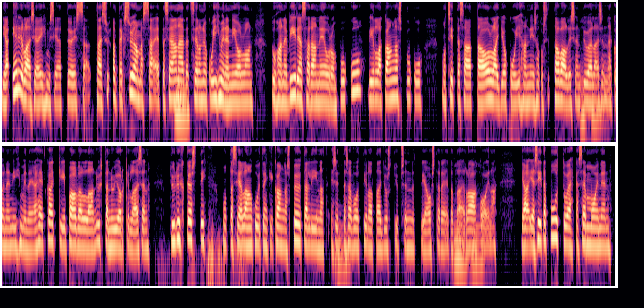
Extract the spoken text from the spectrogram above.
ja erilaisia ihmisiä töissä, tai sy- anteeksi, syömässä, että sä mm. näet, että siellä on joku ihminen, jolla on 1500 euron puku, villakangaspuku, mutta sitten saattaa olla joku ihan niin sanotusti tavallisen mm-hmm. työläisen näköinen ihminen, ja heitä kaikki palvellaan yhtä New Yorkilaisen tylyhkösti, mutta siellä on kuitenkin kangaspöytäliinat, ja sitten sä voit tilata just kypsennettyjä ostereita tai mm-hmm. raakoina. Ja, ja siitä puuttuu ehkä semmoinen –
